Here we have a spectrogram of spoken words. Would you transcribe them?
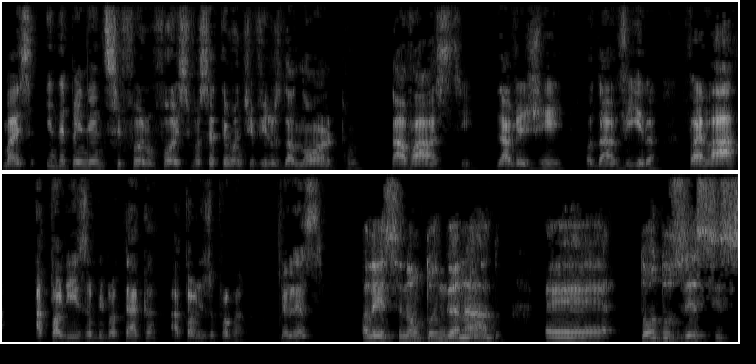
Mas independente se foi ou não foi, se você tem um antivírus da Norton, da Avast, da VG ou da Avira, vai lá, atualiza a biblioteca, atualiza o programa. Beleza? Ale, se não estou enganado, é, todos esses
